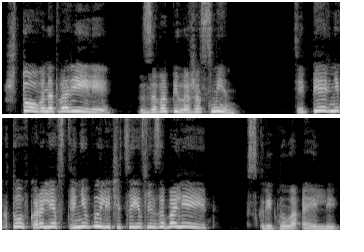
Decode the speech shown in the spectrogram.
«Что вы натворили?» — завопила Жасмин. «Теперь никто в королевстве не вылечится, если заболеет!» — вскрикнула Элли.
